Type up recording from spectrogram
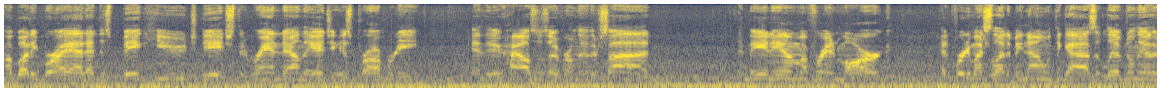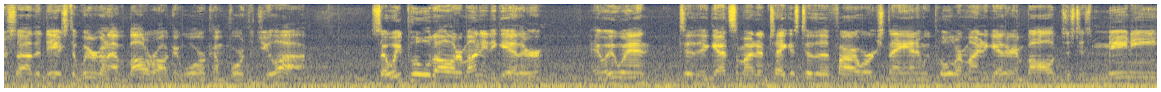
my buddy Brad had this big, huge ditch that ran down the edge of his property, and the houses over on the other side. And me and him, my friend Mark, had pretty much let it be known with the guys that lived on the other side of the ditch that we were going to have a bottle rocket war come Fourth of July. So we pulled all our money together, and we went to got somebody to take us to the fireworks stand, and we pulled our money together and bought just as many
